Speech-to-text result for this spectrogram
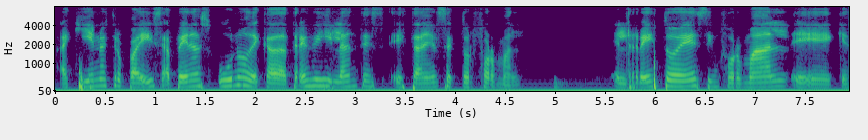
Aquí en nuestro país apenas uno de cada tres vigilantes está en el sector formal el resto es informal, eh, que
